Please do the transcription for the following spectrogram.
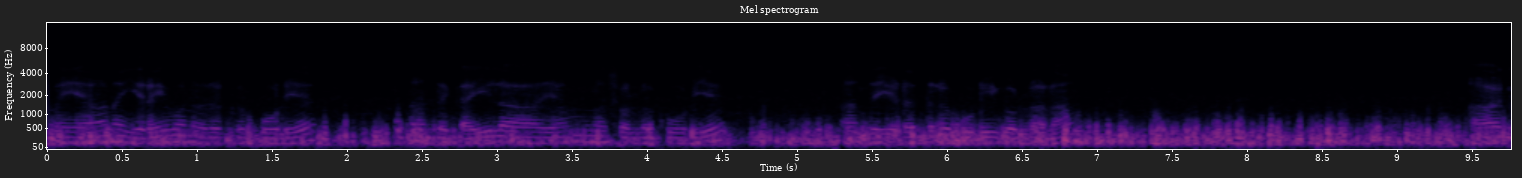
உண்மையான இறைவன் இருக்கக்கூடிய அந்த கைலாயம்னு சொல்லக்கூடிய அந்த இடத்துல குடிகொள்ளலாம். ஆக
